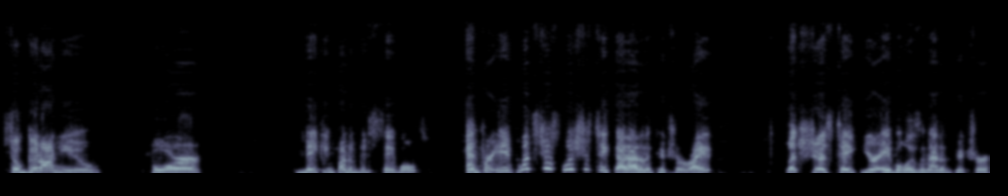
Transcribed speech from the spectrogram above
So good on you for making fun of the disabled and for it let's just let's just take that out of the picture, right? Let's just take your ableism out of the picture.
